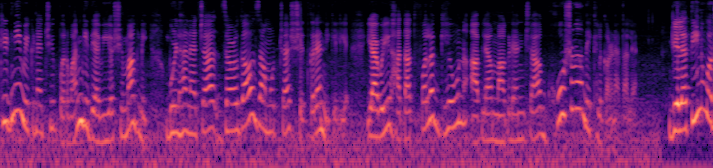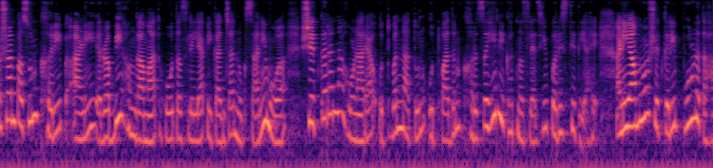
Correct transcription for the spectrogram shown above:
किडनी विकण्याची परवानगी द्यावी अशी मागणी बुलढाण्याच्या जळगाव जामोदच्या शेतकऱ्यांनी केली आहे. यावेळी हातात फलक घेऊन आपल्या मागण्यांच्या घोषणा देखील करण्यात आल्या. गेल्या तीन वर्षांपासून खरीप आणि रब्बी हंगामात होत असलेल्या पिकांच्या नुकसानीमुळं शेतकऱ्यांना होणाऱ्या उत्पन्नातून उत्पादन खर्चही निघत नसल्याची परिस्थिती आहे आणि यामुळे शेतकरी पूर्णतः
